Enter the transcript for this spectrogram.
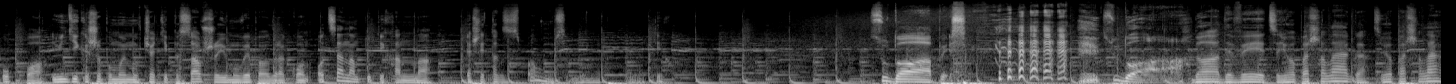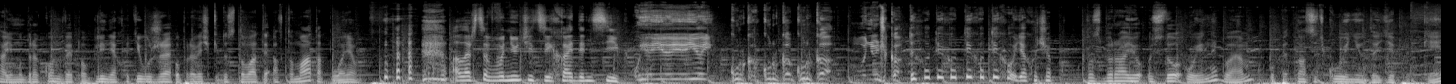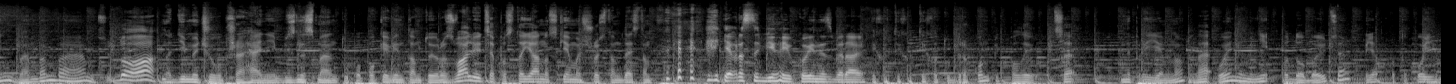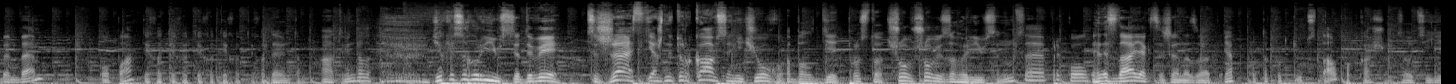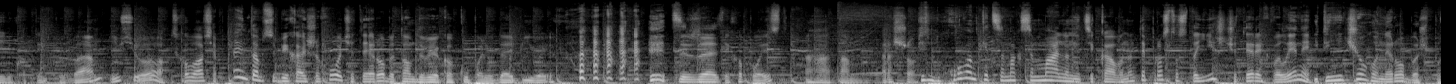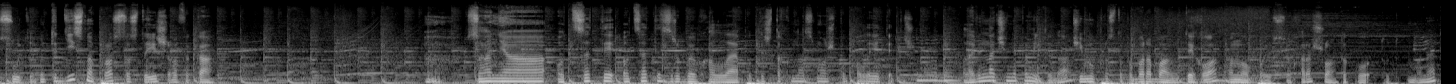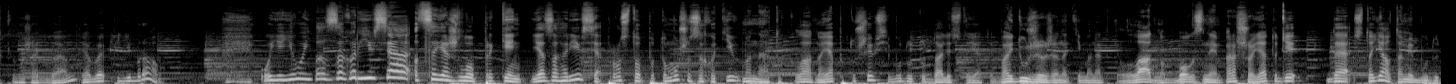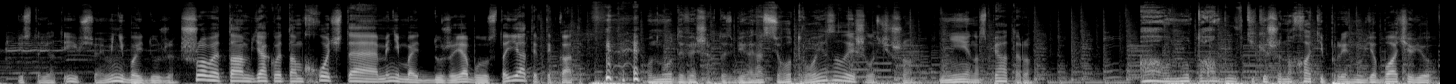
Опа. І він тільки що, по-моєму, в чаті писав, що йому випав дракон. Оце нам тут і ханна. Я ще й так заспавнився, блін, не. Тихо. Сюда пись. Сюда. Да, диви, це його перша лега. Це його перша лега, йому дракон випав. Блін, я хотів уже по привичці доставати автомата, поняв. Але ж це вонючий цей хайден сік. Ой-ой-ой-ой, курка, курка, курка. Вонючка. Тихо, тихо, тихо, тихо. Я хоча б позбираю ось до коїни, бем. По 15 коїнів дає, прикинь, бем-бем-бем. Сюда. На Дімичу вообще геній, бізнесмен тупо. Поки він там той розвалюється постійно з кимось, щось там десь там. Я просто бігаю, коїни збираю. Тихо, тихо, тихо, тут дракон підпалив. Це неприємно. Але воїни мені подобаються. Я отако їх бем-бем. Опа, тихо, тихо, тихо, тихо, тихо. Де він там? А, то він дали. Як я загорівся, диви! Це жесть, я ж не торкався нічого. Обалдеть, просто шов, шов і загорівся. Ну це прикол. Я не знаю, як це ще назвати. Я б отак от тут став поки що за оцією хатинкою. Бам, і все, сховався. А він там собі хай що хоче, та й робить там, диви, яка купа людей бігає. Це жесть. Тихо, поїзд. Ага, там. Хорошо. Блін, ну хованки це максимально не цікаво. Ну ти просто стоїш 4 хвилини і ти нічого не робиш, по суті. Ну ти дійсно просто стоїш в АФК. Саня, оце ти, оце ти зробив халепу. Ти ж так у нас можеш попалити. Ти що наробив? Але він наче не помітив, да? Чи йому просто по барабану? Тихо, воно все, хорошо. Тако, тут монетки лежать, бем. Я би підібрав. Ой-ой-ой, загорівся. Оце я жлоб, прикинь. Я загорівся просто тому, що захотів монеток. Ладно, я потушився і буду тут далі стояти. Байдуже вже на ті монетки. Ладно, Бог з ним. Хорошо, я тоді де стояв, там і буду тоді стояти. І все. Мені байдуже. Що ви там, як ви там хочете, мені байдуже. Я буду стояти, втикати. Оно диви, ще хтось бігає. Нас всього троє залишилось, чи що? Ні, нас п'ятеро. А, ну там був тільки що на хаті пригнув, я бачив його.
